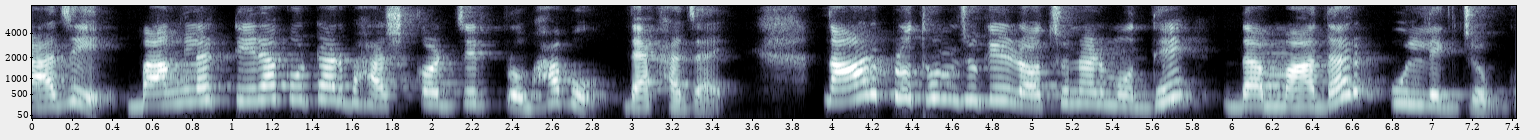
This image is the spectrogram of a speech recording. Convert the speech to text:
কাজে বাংলার টেরাকোটার ভাস্কর্যের প্রভাবও দেখা যায়। তাঁর প্রথম যুগের রচনার মধ্যে দ্য মাদার উল্লেখযোগ্য।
